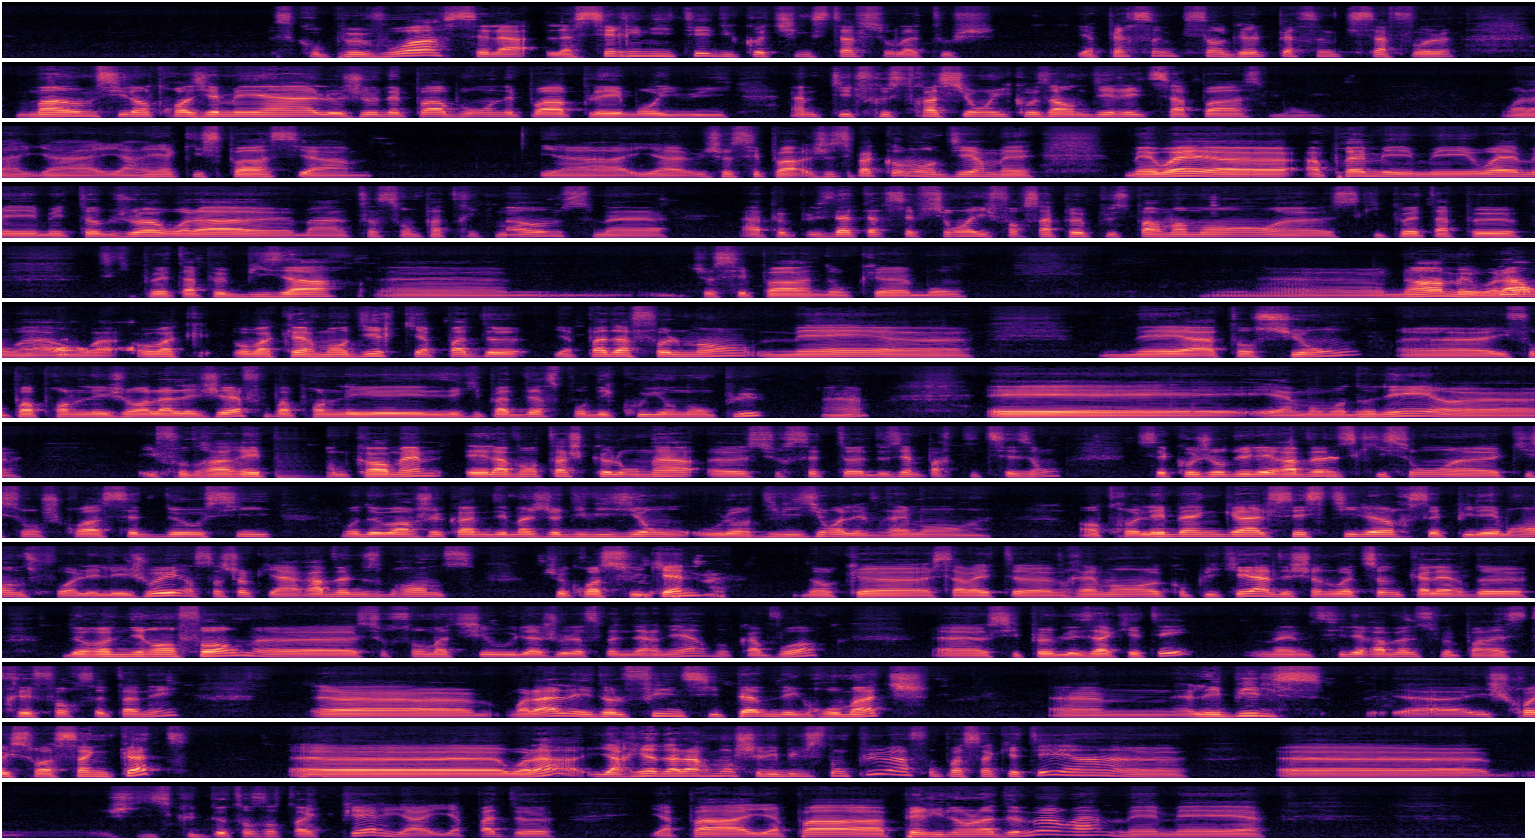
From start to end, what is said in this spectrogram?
ce qu'on peut voir, c'est la, la, sérénité du coaching staff sur la touche. Il n'y a personne qui s'engueule, personne qui s'affole. Mahomes, s'il est en troisième et un, le jeu n'est pas bon, n'est pas appelé. Bon, il, une petite frustration, il cause à Andy ça passe. Bon, voilà, il n'y a, y a rien qui se passe. Il y a, il y a, il y a, je sais pas, je sais pas comment dire, mais, mais ouais, euh, après mes, mes, ouais, mes, mes top joueurs, voilà, euh, bah, de toute façon, Patrick Mahomes, mais un peu plus d'interception, il force un peu plus par moment, euh, ce qui peut être un peu, ce qui peut être un peu bizarre, je sais pas, donc bon. non, mais voilà, on va, on va, on va, on va clairement dire qu'il n'y a pas de, il y a pas d'affolement, mais mais attention, euh, il ne faut pas prendre les gens à la légère, il ne faut pas prendre les, équipes adverses pour des couillons non plus. Hein. Et, à un moment donné, euh, il faudra répondre quand même. Et l'avantage que l'on a euh, sur cette deuxième partie de saison, c'est qu'aujourd'hui, les Ravens, qui sont, qui sont je crois, 7-2 aussi, vont devoir jouer quand même des matchs de division où leur division, elle est vraiment entre les Bengals, les Steelers et puis les Browns, il faut aller les jouer, en sachant qu'il y a un Ravens-Browns, je crois, ce week-end. Donc, euh, ça va être euh, vraiment euh, compliqué. Un Deshaun Watson qui a l'air de, de, revenir en forme sur son match où il a joué la semaine dernière. Donc, à voir s'ils peuvent les inquiéter, même si les Ravens me paraissent très forts cette année. voilà, les Dolphins, ils perdent des gros matchs. les Bills, je crois qu'ils sont à 5-4. voilà, il n'y a rien d'alarmant chez les Bills non plus, il hein, ne faut pas s'inquiéter. Hein. je discute de temps en temps avec Pierre, il n'y a, y a, pas de, n'y a, pas, y a pas péril dans la demeure, hein, mais, mais,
